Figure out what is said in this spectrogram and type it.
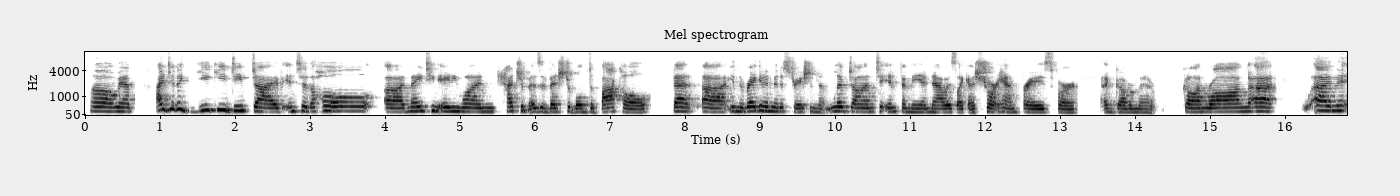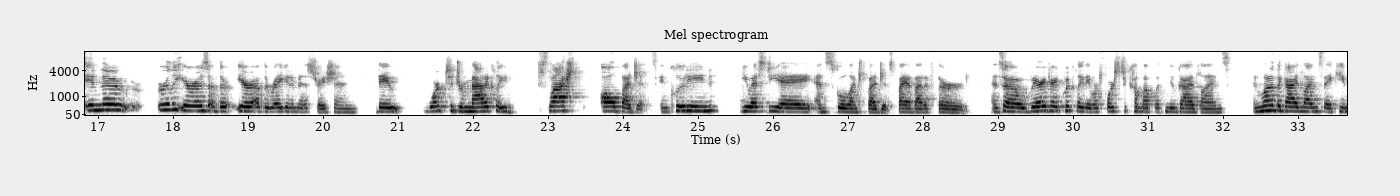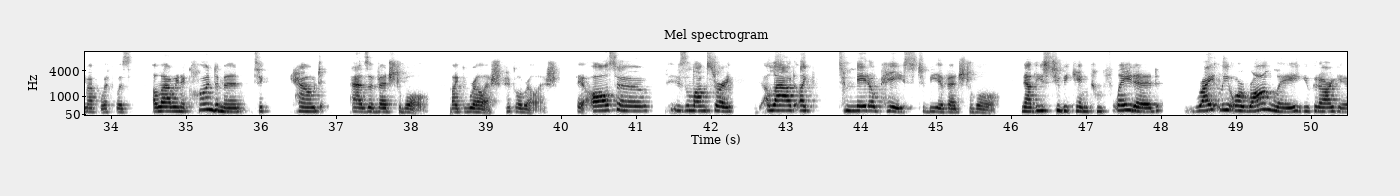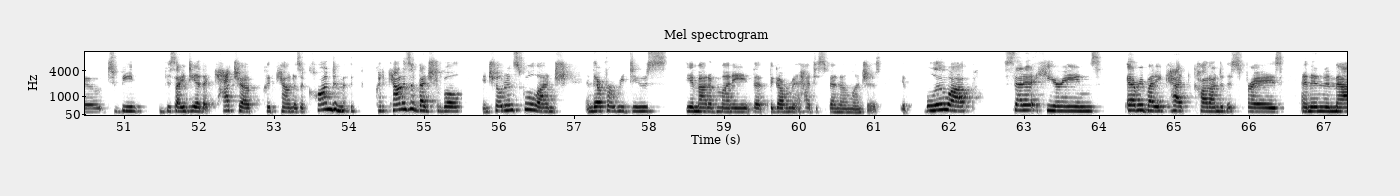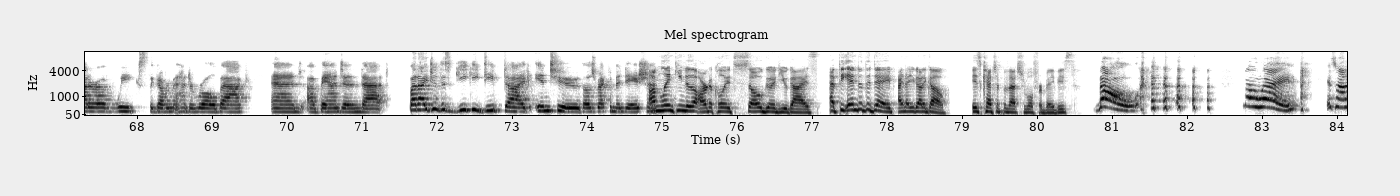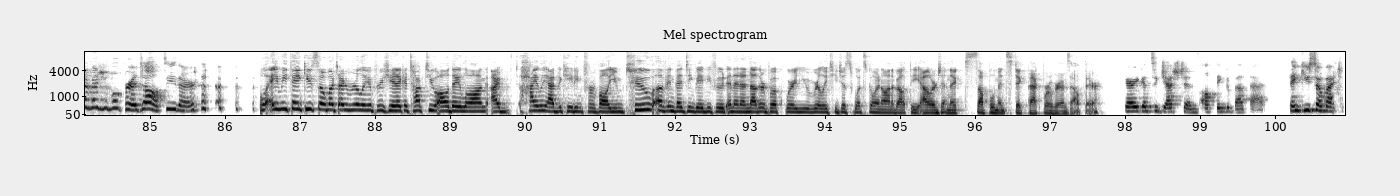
Oh man, I did a geeky deep dive into the whole uh, 1981 ketchup as a vegetable debacle that uh, in the Reagan administration that lived on to infamy and now is like a shorthand phrase for a government gone wrong. Uh, the, in the early eras of the era of the Reagan administration, they worked to dramatically slash all budgets, including USDA and school lunch budgets, by about a third. And so, very, very quickly, they were forced to come up with new guidelines. And one of the guidelines they came up with was allowing a condiment to count as a vegetable, like relish, pickle relish. They also, it's a long story, allowed like tomato paste to be a vegetable. Now, these two became conflated, rightly or wrongly, you could argue, to be this idea that ketchup could count as a condiment, could count as a vegetable in children's school lunch, and therefore reduce the amount of money that the government had to spend on lunches. It blew up, Senate hearings, everybody caught, caught onto this phrase. And in a matter of weeks, the government had to roll back and abandon that. But I do this geeky deep dive into those recommendations. I'm linking to the article. It's so good, you guys. At the end of the day, I know you got to go. Is ketchup a vegetable for babies? No, no way. It's not a vegetable for adults either. Well, Amy, thank you so much. I really appreciate it. I could talk to you all day long. I'm highly advocating for volume two of Inventing Baby Food and then another book where you really teach us what's going on about the allergenic supplement stick pack programs out there. Very good suggestions. I'll think about that. Thank you so much.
